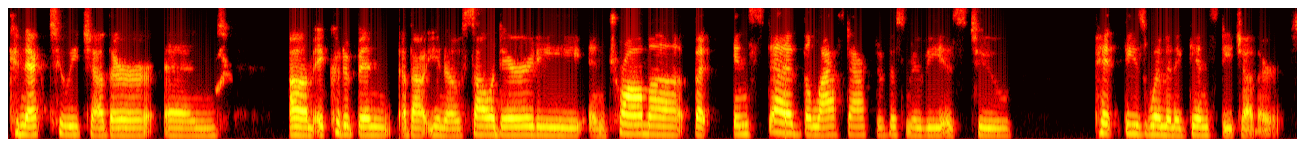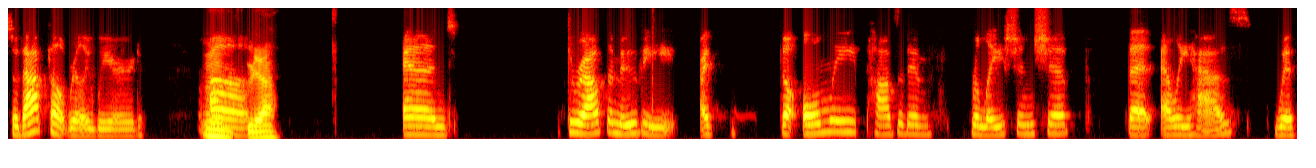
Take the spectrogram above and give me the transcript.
connect to each other and um, it could have been about you know solidarity and trauma but instead the last act of this movie is to pit these women against each other. So that felt really weird. Mm, um, yeah. And throughout the movie, I the only positive relationship that Ellie has with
